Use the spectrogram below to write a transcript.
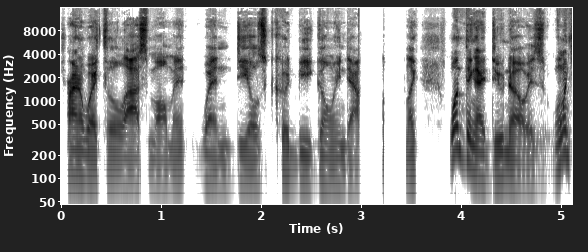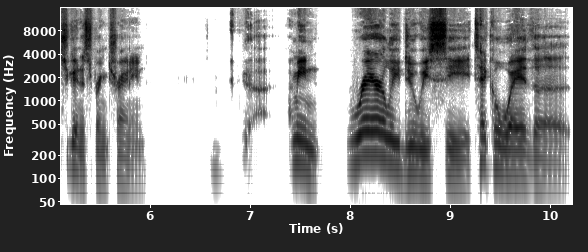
trying to wait till the last moment when deals could be going down. Like one thing I do know is once you get into spring training, I mean, rarely do we see take away the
